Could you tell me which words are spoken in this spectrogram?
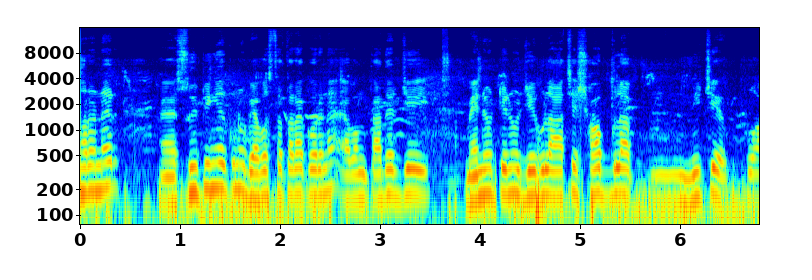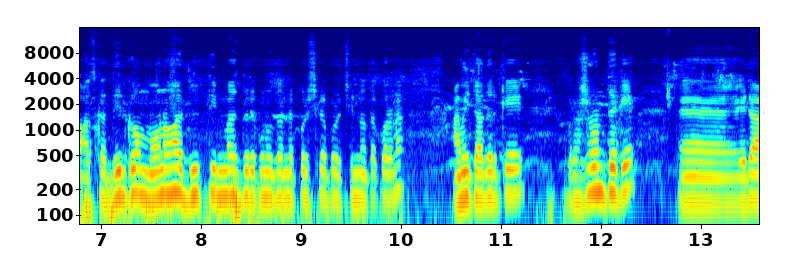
ধরনের সুইপিংয়ের কোনো ব্যবস্থা তারা করে না এবং তাদের যে মেনু টেনু যেগুলো আছে সবগুলা নিচে আজকাল দীর্ঘ মনে হয় দুই তিন মাস ধরে কোনো ধরনের পরিষ্কার পরিচ্ছন্নতা করে না। আমি তাদেরকে প্রশাসন থেকে এটা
